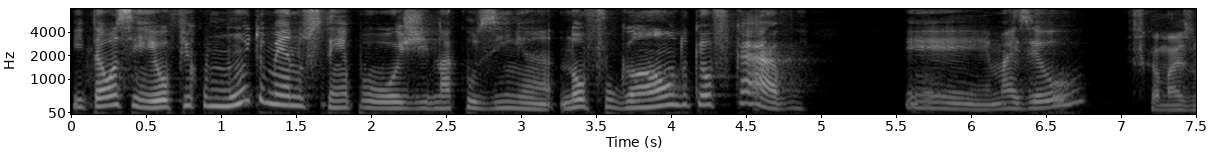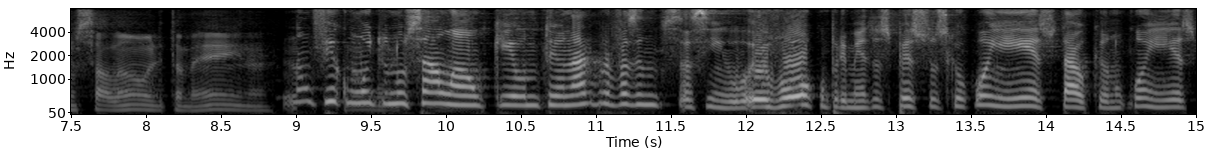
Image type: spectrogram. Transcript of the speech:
Então, assim, eu fico muito menos tempo hoje na cozinha, no fogão, do que eu ficava. É, mas eu Fica mais no salão ali também, né? não fico muito no salão, porque eu não tenho nada para fazer. Assim, eu, eu vou, cumprimento as pessoas que eu conheço, tal, que eu não conheço.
